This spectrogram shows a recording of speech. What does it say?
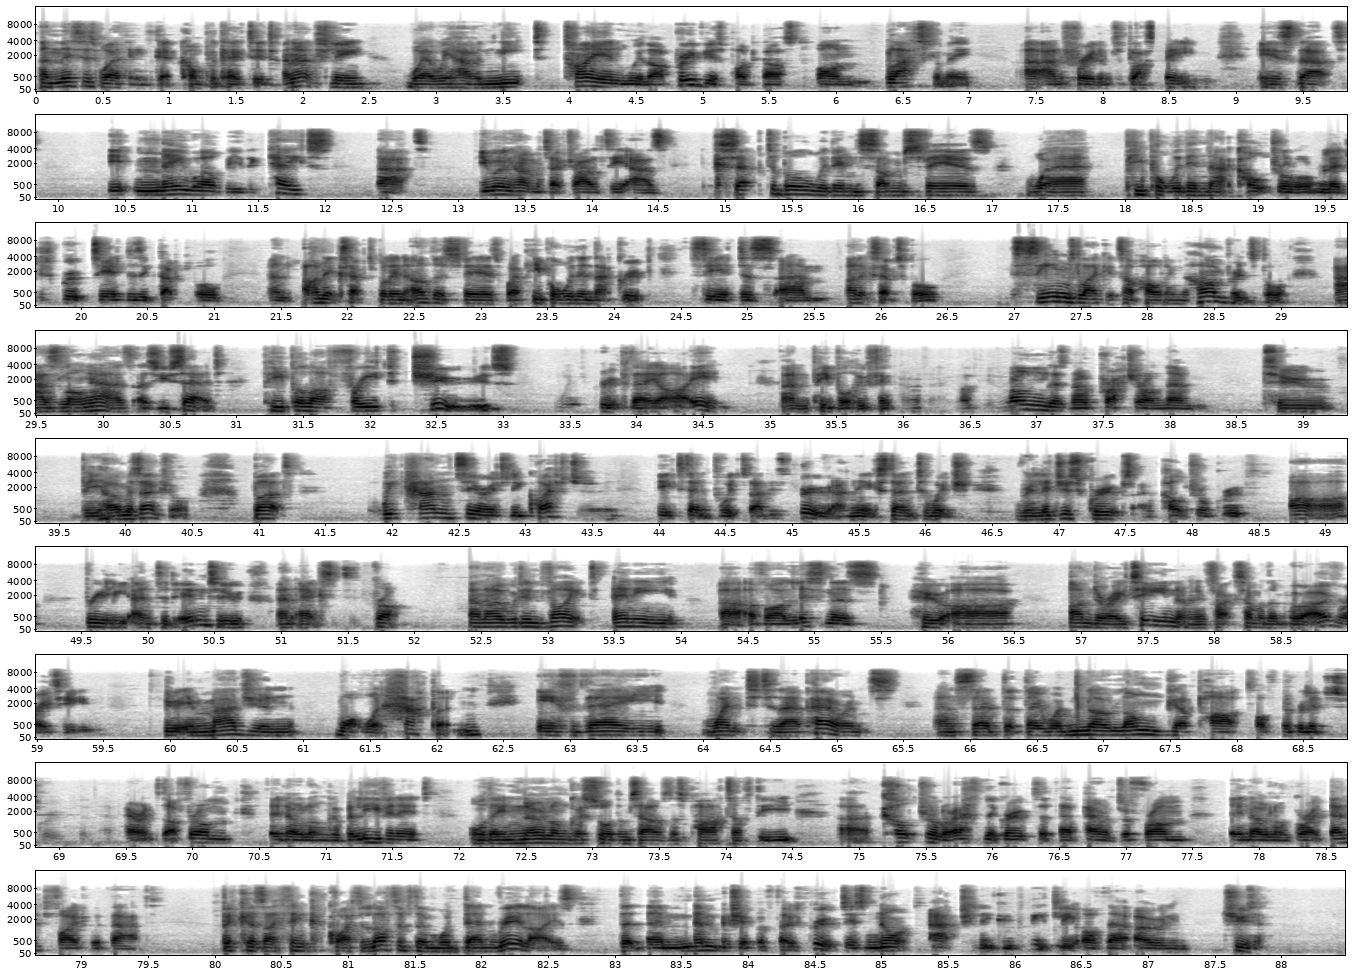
And this is where things get complicated, and actually where we have a neat tie-in with our previous podcast on blasphemy uh, and freedom to blaspheme, is that it may well be the case that viewing homosexuality as acceptable within some spheres where people within that cultural or religious group see it as acceptable and unacceptable in other spheres where people within that group see it as um, unacceptable seems like it's upholding the harm principle as long as, as you said, people are free to choose which group they are in. And people who think homosexuality is wrong, there's no pressure on them to be homosexual. But we can seriously question the extent to which that is true and the extent to which religious groups and cultural groups are freely entered into and exited from. And I would invite any uh, of our listeners who are under 18, and in fact, some of them who are over 18, to imagine what would happen if they went to their parents and said that they were no longer part of the religious group that their parents are from, they no longer believe in it, or they no longer saw themselves as part of the uh, cultural or ethnic group that their parents were from, they no longer identified with that. Because I think quite a lot of them would then realize that their membership of those groups is not actually completely of their own choosing.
